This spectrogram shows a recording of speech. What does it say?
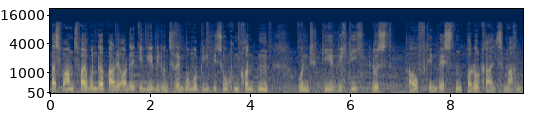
Das waren zwei wunderbare Orte, die wir mit unserem Wohnmobil besuchen konnten und die richtig Lust auf den Westen Portugals machen.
